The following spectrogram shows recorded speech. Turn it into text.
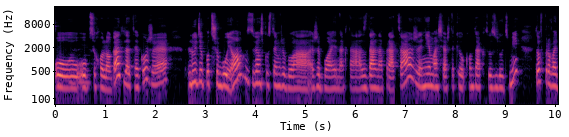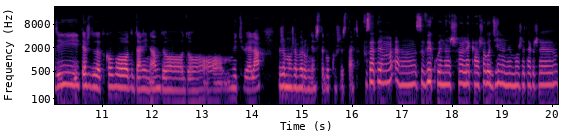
u, u Mhm. psychologa, dlatego że ludzie potrzebują, w związku z tym, że była, że była jednak ta zdalna praca, że nie ma się aż takiego kontaktu z ludźmi, to wprowadzili i też dodatkowo dodali nam do, do Mutuela, że możemy również z tego korzystać. Poza tym e, zwykły nasz lekarz rodzinny może także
